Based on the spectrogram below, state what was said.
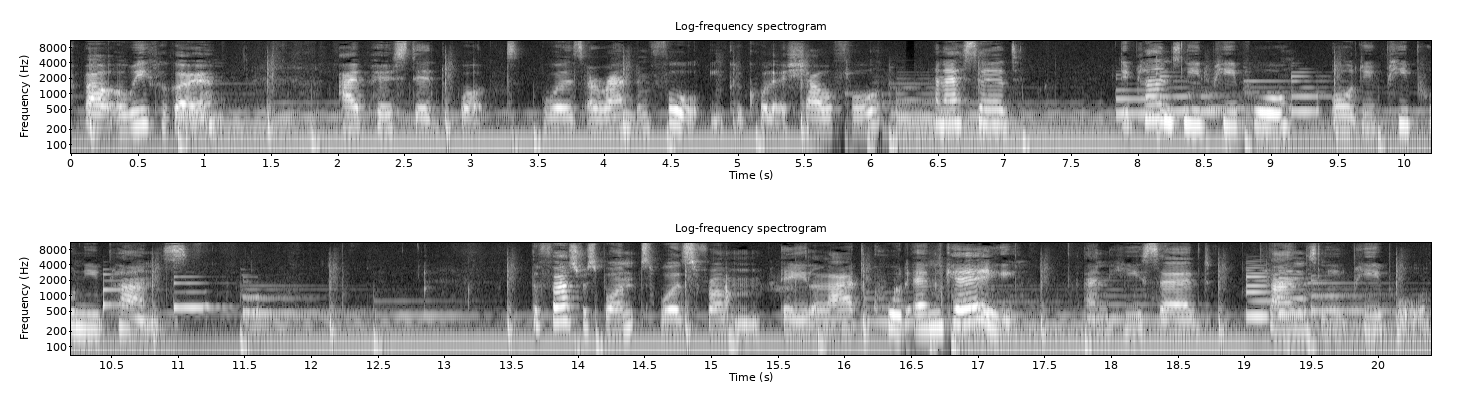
About a week ago, I posted what was a random thought, you could call it a shower thought, and I said, Do plans need people or do people need plans? The first response was from a lad called NK, and he said, Plans need people,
